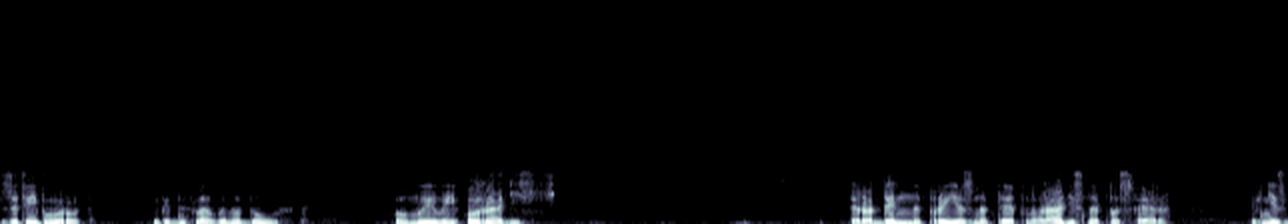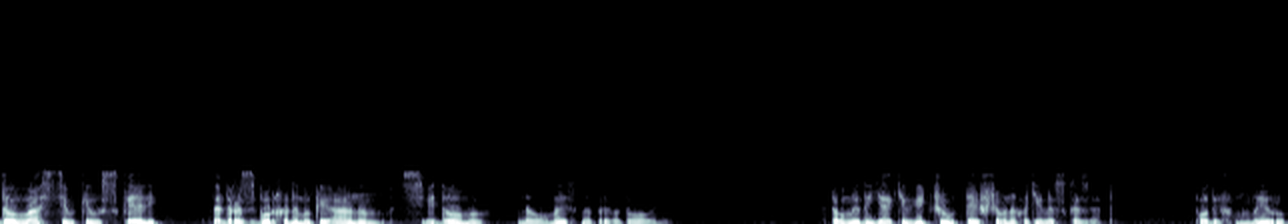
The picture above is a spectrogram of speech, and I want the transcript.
За твій поворот. І піднесла вино до уст. О, милий, о радість! родинна, приязна, тепла, радісна атмосфера, гніздо ластівки у скелі над розбурханим океаном, свідомо, навмисно приготоване. Втомлений Яків відчув те, що вона хотіла сказати подих миру,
